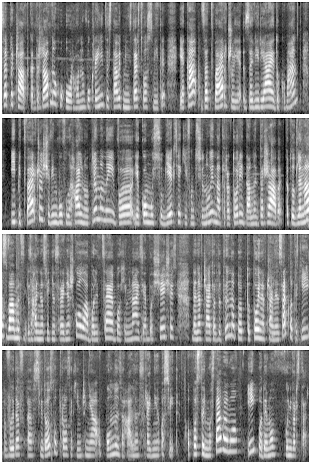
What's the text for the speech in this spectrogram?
це печатка державного органу в Україні. Це ставить Міністерство освіти, яка затверджує, завіряє документ і підтверджує, що він був легально отриманий в якомусь суб'єкті, який функціонує на території даної держави. Тобто для нас з вами загальноосвітня середня школа або ліцей, або гімназія, або ще щось, де навчається дитина, тобто той навчальний заклад, який видав е, свідоцтво про закінчення повної загальної середньої освіти. Апостиль ми ставимо і подаємо в університет.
